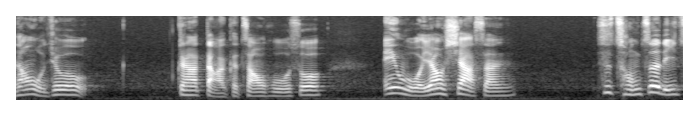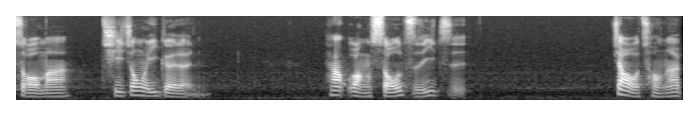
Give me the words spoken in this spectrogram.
然后我就跟他打个招呼，我说：“哎，我要下山，是从这里走吗？”其中一个人。他往手指一指，叫我从那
